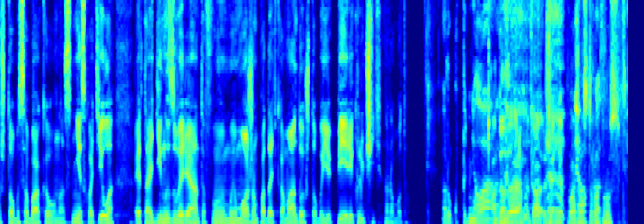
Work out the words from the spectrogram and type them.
чтобы собака у нас не схватила, это один из вариантов, мы, мы можем подать команду, чтобы ее переключить на работу. Руку подняла. А, Да-да, да. Женя, пожалуйста, вопрос. вопрос.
